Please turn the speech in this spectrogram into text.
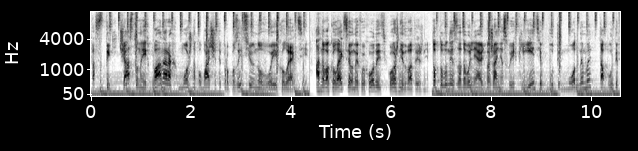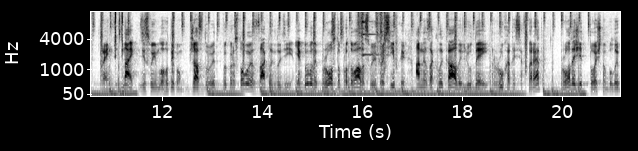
та стиль. Часто на їх банерах можна побачити пропозицію нової колекції. А нова колекція у них виходить кожні два тижні. Тобто вони задовольняють бажання своїх клієнтів бути модними та бути в тренді. Nike зі своїм логотипом Just Do It використовує заклик до дії. Якби вони просто продавали свої кросівки, а не закликали людей рухатися вперед, продажі точно були б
